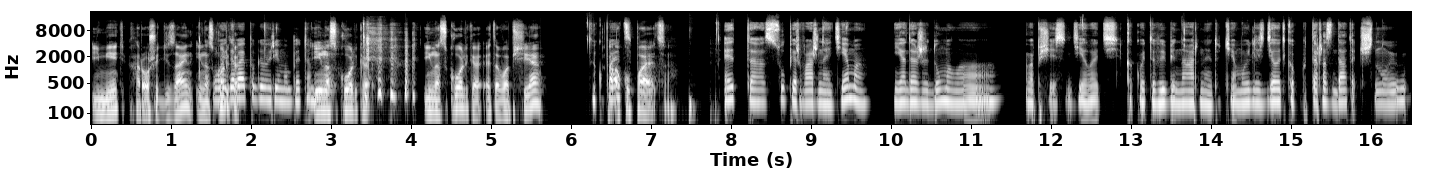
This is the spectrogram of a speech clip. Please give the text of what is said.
иметь хороший дизайн и насколько... Ой, давай поговорим об этом. И насколько, и насколько это вообще окупается. окупается. Это супер важная тема. Я даже думала вообще сделать какой-то вебинар на эту тему или сделать какую-то раздаточную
